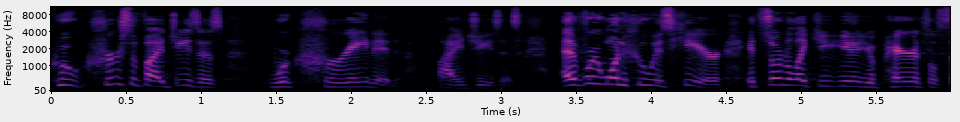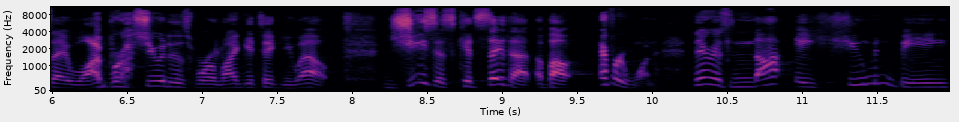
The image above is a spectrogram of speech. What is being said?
who crucified Jesus were created by Jesus. Everyone who is here, it's sort of like you, you know, your parents will say, Well, I brought you into this world and I can take you out. Jesus could say that about everyone. There is not a human being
